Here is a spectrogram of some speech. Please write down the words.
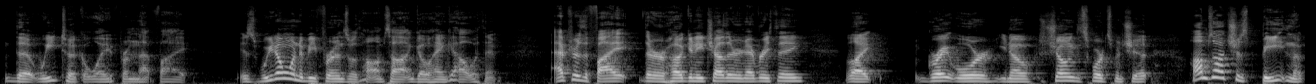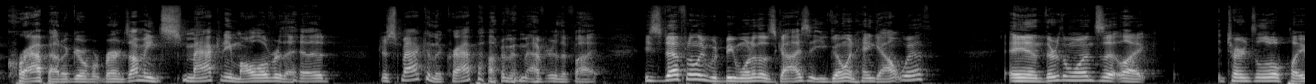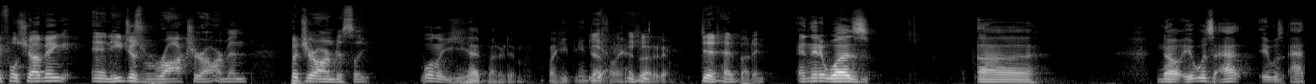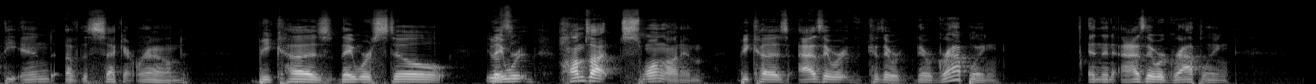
that we took away from that fight is we don't want to be friends with Hamzat and go hang out with him. After the fight, they're hugging each other and everything. Like great war, you know, showing the sportsmanship. Hamzat's just beating the crap out of Gilbert Burns. I mean, smacking him all over the head, just smacking the crap out of him after the fight. He's definitely would be one of those guys that you go and hang out with, and they're the ones that like it turns a little playful shoving, and he just rocks your arm and puts your arm to sleep. Well, no, he headbutted him. Like he, he definitely he headbutted him. Did headbutt him. And then it was, uh, no, it was at it was at the end of the second round because they were still they was- were Hamzat swung on him because as they were because they were they were grappling, and then as they were grappling,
